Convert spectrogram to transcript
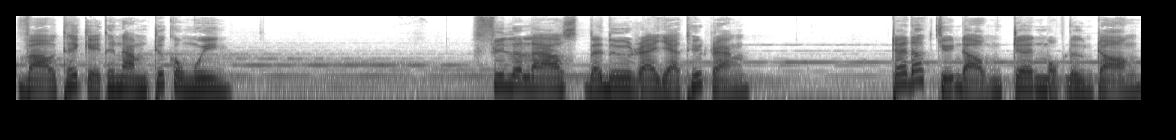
Vào thế kỷ thứ năm trước công nguyên, Philolaus đã đưa ra giả thuyết rằng trái đất chuyển động trên một đường tròn.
